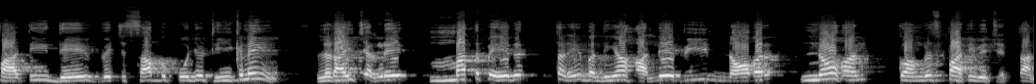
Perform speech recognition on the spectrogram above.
ਪਾਰਟੀ ਦੇ ਵਿੱਚ ਸਭ ਕੁਝ ਠੀਕ ਨਹੀਂ, ਲੜਾਈ ਝਗੜੇ, ਮਤਭੇਦ, ਧੜੇਬੰਦੀਆਂ ਹਾਲੇ ਵੀ ਨੌਵਰ ਨੌ ਹਨ ਕਾਂਗਰਸ ਪਾਰਟੀ ਵਿੱਚ। ਧੰਨਵਾਦ।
